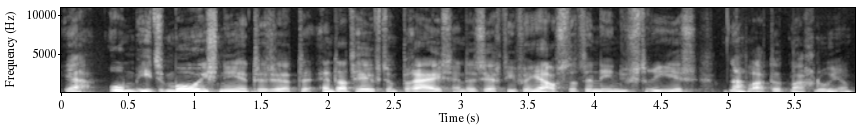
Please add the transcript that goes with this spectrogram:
ja, om iets moois neer te zetten. En dat heeft een prijs. En dan zegt hij van ja, als dat een industrie is, nou laat dat maar groeien.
